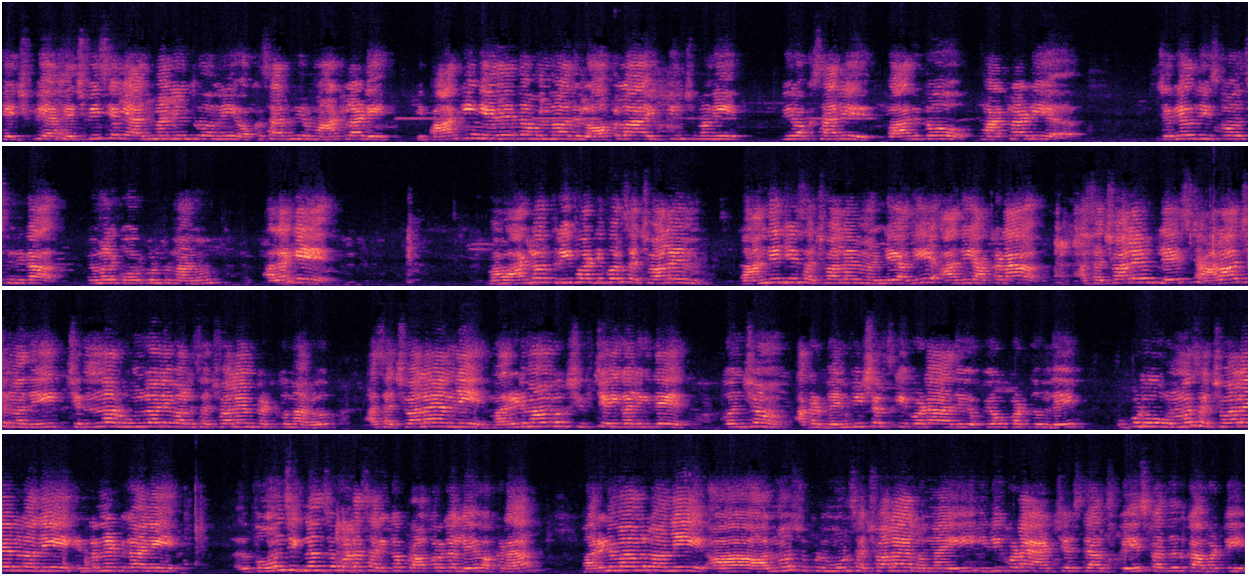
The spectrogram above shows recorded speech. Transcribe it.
హెచ్పి హెచ్పిసిఎల్ యాజమాన్యంతోని ఒకసారి మీరు మాట్లాడి ఈ పార్కింగ్ ఏదైతే ఉందో అది లోపల ఇప్పించమని మీరు ఒకసారి వారితో మాట్లాడి చర్యలు తీసుకోవాల్సిందిగా మిమ్మల్ని కోరుకుంటున్నాను. అలాగే మా వార్డులో త్రీ ఫార్టీ ఫోర్ సచివాలయం గాంధీజీ సచివాలయం అండి అది. అది అక్కడ ఆ సచివాలయం ప్లేస్ చాలా చిన్నది. చిన్న రూమ్లోనే వాళ్ళు సచివాలయం పెట్టుకున్నారు ఆ సచివాలయాన్ని మరిడిమాంబకు షిఫ్ట్ చేయగలిగితే కొంచెం అక్కడ బెనిఫిషియర్స్కి కూడా అది ఉపయోగపడుతుంది. ఇప్పుడు ఉన్న సచివాలయంలోని ఇంటర్నెట్ కానీ ఫోన్ సిగ్నల్స్ కూడా సరిగ్గా ప్రాపర్గా లేవు అక్కడ. మరిడిమామలోని ఆల్మోస్ట్ ఇప్పుడు మూడు సచివాలయాలు ఉన్నాయి. ఇది కూడా యాడ్ చేస్తే అది స్పేస్ పెద్దది కాబట్టి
